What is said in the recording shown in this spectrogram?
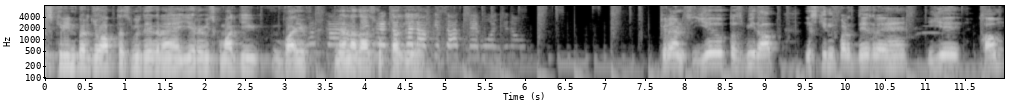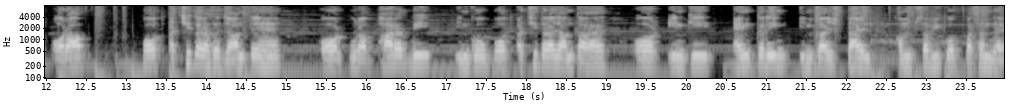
स्क्रीन पर जो आप तस्वीर देख रहे हैं, ये रविश कुमार की वाइफ नैना दास गुप्ता की है। फ्रेंड्स ये जो तस्वीर आप स्क्रीन पर देख रहे हैं, ये हम और आप बहुत अच्छी तरह से जानते हैं और पूरा भारत भी इनको बहुत अच्छी तरह जानता है और इनकी एंकरिंग इनका स्टाइल हम सभी को पसंद है।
